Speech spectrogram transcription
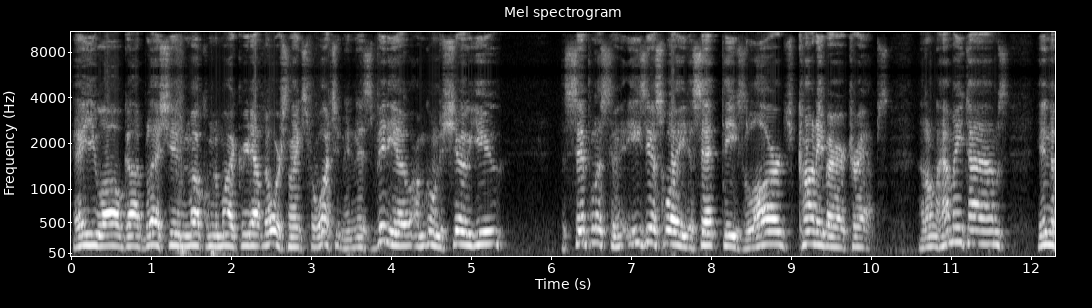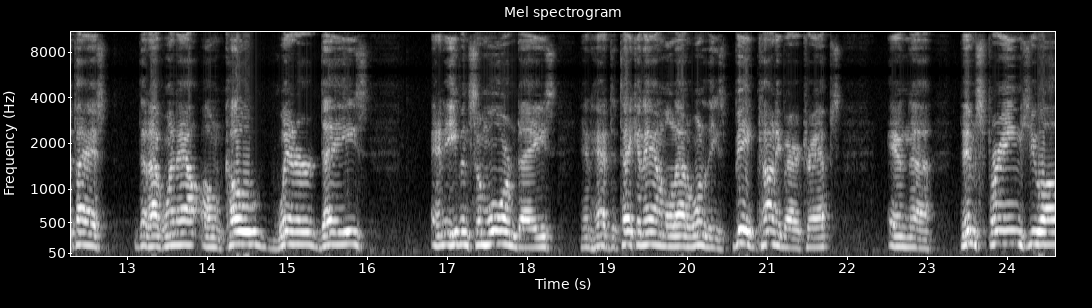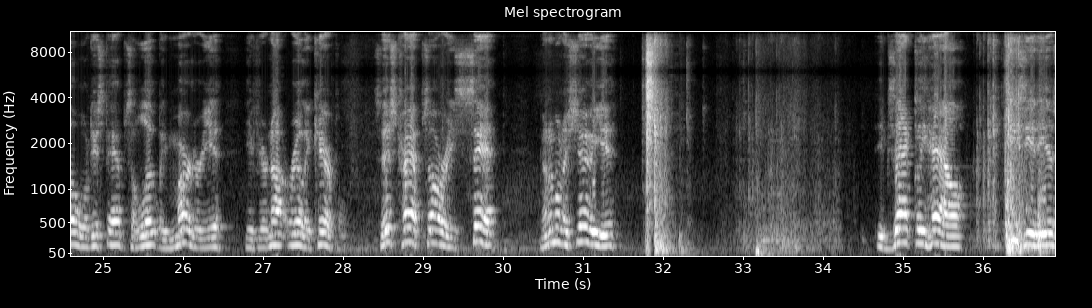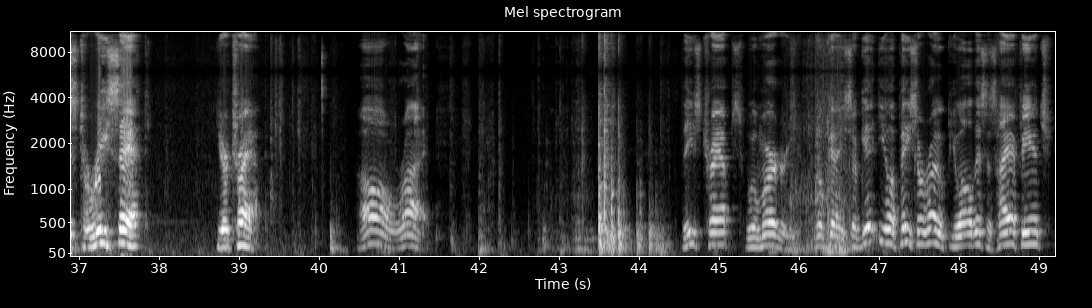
Hey you all, God bless you and welcome to Mike Reed Outdoors. Thanks for watching. In this video, I'm going to show you the simplest and easiest way to set these large conibear traps. I don't know how many times in the past that I've went out on cold winter days and even some warm days and had to take an animal out of one of these big conibear traps and uh, them springs you all will just absolutely murder you if you're not really careful. So this trap's already set, and I'm going to show you exactly how easy it is to reset your trap. All right. These traps will murder you. Okay, so get you a piece of rope, you all. This is half inch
